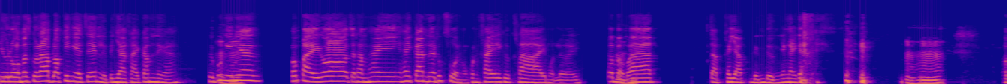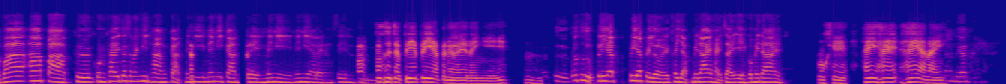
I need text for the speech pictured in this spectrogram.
neuromuscular blocking agent หรือเป็นยาคลายกล้ามเนื้อคือพวกนี้อือฮึเนี่ยเข้าไปก็จะทำให้ให้กล้ามเนื้อทุกส่วนของคนไข้คือคลายหมดเลย ก็แบบว่าจับขยับดึงๆยังไงก็ได้อือฮึแบบว่าอ้าปากคือคนไข้ก็จะไม่มีทางกัดไม่มีไม่มีการเกรงไม่มีไม่มีอะไรทั้งสิ้น ก็ก็คือจะเปรี้ยเปรี้ยๆไปเลยอะไรอย่างงี้อืม ก็คือก็คือเปรียบเปรียบไปเลย ขยับไม่ได้หายใจเองก็ไม่ได้ โอเค ให้ให้ให้อะไรกล้ามเนื้อแนะนำให้อะไร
